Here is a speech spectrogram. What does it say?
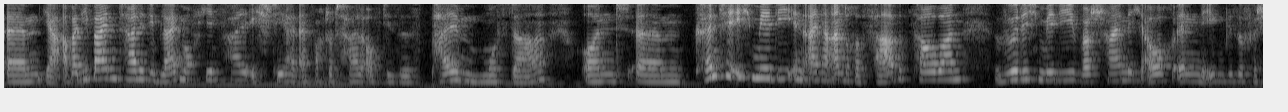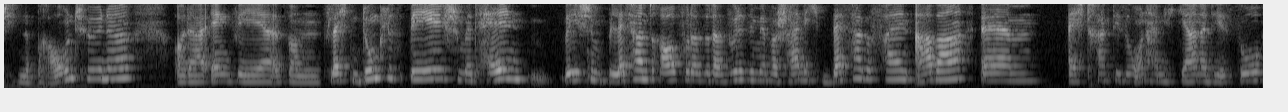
Ähm, ja, aber die beiden Teile, die bleiben auf jeden Fall. Ich stehe halt einfach total auf dieses Palmmuster. Und ähm, könnte ich mir die in eine andere Farbe zaubern, würde ich mir die wahrscheinlich auch in irgendwie so verschiedene Brauntöne oder irgendwie so ein, vielleicht ein dunkles Beige mit hellen beigen Blättern drauf oder so, dann würde sie mir wahrscheinlich besser gefallen. Aber ähm, ich trage die so unheimlich gerne. Die ist so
